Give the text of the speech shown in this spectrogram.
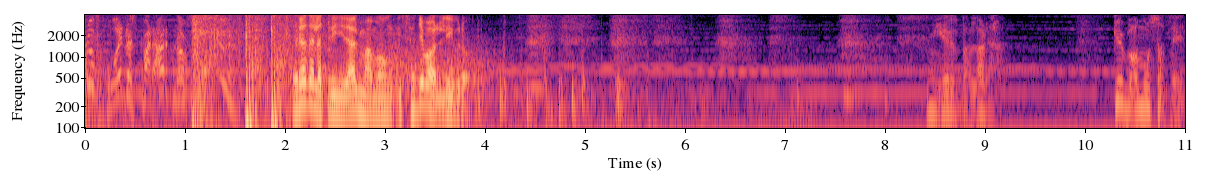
¡No puedes pararnos! Era de la Trinidad el mamón y se ha llevado el libro. Mierda, Lara. ¿Qué vamos a hacer?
